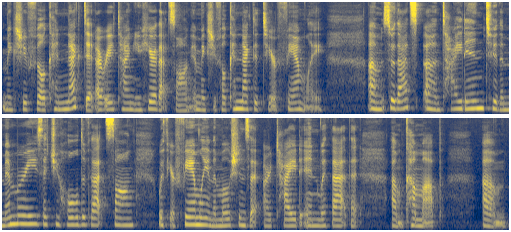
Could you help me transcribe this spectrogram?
makes you feel connected every time you hear that song it makes you feel connected to your family um, so that's uh, tied into the memories that you hold of that song with your family and the emotions that are tied in with that that um, come up um,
